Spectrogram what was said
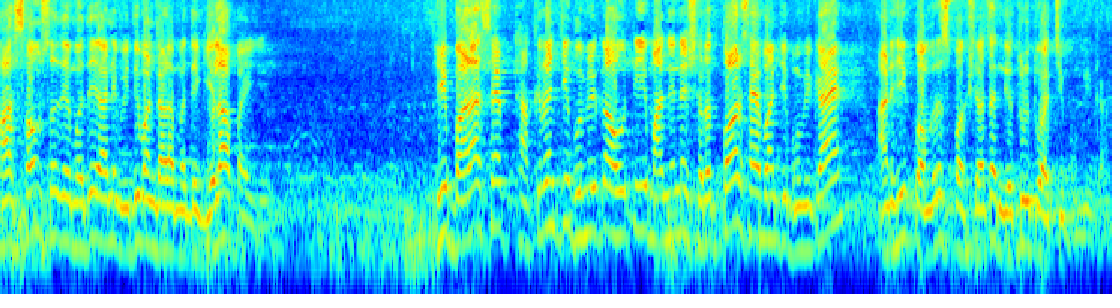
हा संसदेमध्ये आणि विधिमंडळामध्ये गेला पाहिजे. ही बाळासाहेब ठाकरेंची भूमिका होती माननीय शरद पवार साहेबांची भूमिका आहे आणि ही काँग्रेस पक्षाच्या नेतृत्वाची भूमिका आहे.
